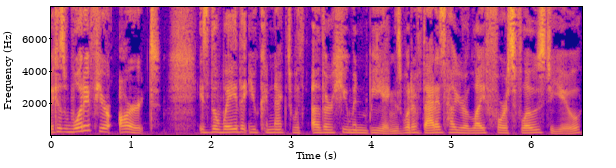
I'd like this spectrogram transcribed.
Because what if your art is the way that you connect with other human beings? What if that is how your life force flows to you?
